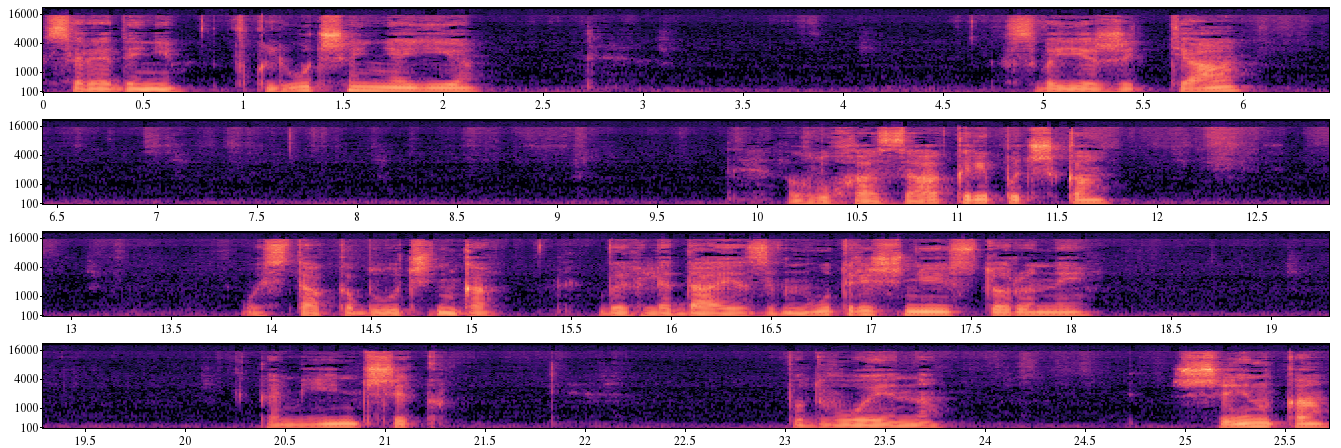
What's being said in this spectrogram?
Всередині включення є своє життя, глуха закріпочка. Ось так каблученька виглядає з внутрішньої сторони. Камінчик, подвоєна шинка.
